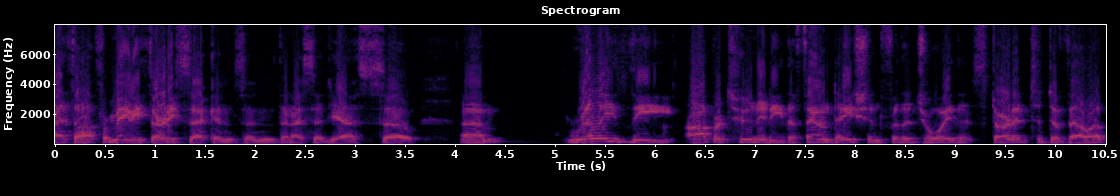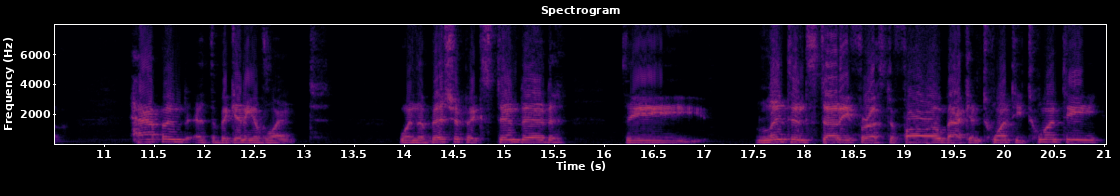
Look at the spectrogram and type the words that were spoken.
I thought for maybe 30 seconds, and then I said yes. So, um, really, the opportunity, the foundation for the joy that started to develop happened at the beginning of Lent. When the bishop extended the Lenten study for us to follow back in 2020,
